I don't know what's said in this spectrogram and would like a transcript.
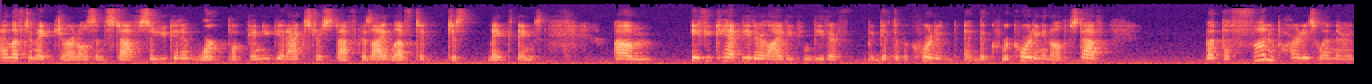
i love to make journals and stuff so you get a workbook and you get extra stuff because i love to just make things um, if you can't be there live you can be there get the recorded the recording and all the stuff but the fun part is when they're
